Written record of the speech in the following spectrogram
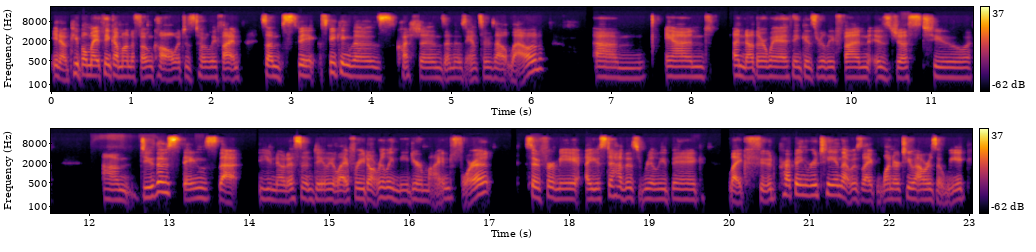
you know, people might think I'm on a phone call, which is totally fine. So I'm spe- speaking those questions and those answers out loud. Um, and another way I think is really fun is just to um, do those things that you notice in daily life where you don't really need your mind for it. So for me, I used to have this really big like food prepping routine that was like one or two hours a week,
